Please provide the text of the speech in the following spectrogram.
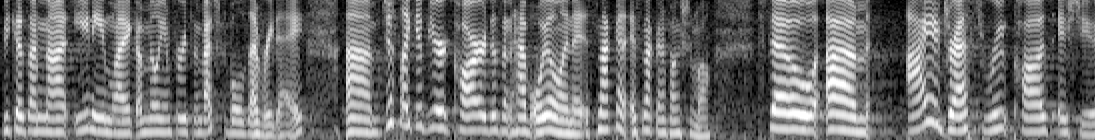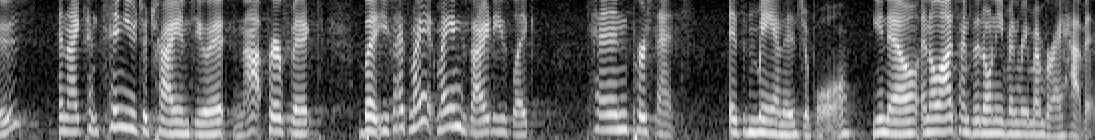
because I'm not eating like a million fruits and vegetables every day. Um, just like if your car doesn't have oil in it, it's not gonna, it's not gonna function well. So, um, I addressed root cause issues and I continue to try and do it. Not perfect, but you guys, my, my anxiety is like 10% it's manageable, you know? And a lot of times I don't even remember I have it.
